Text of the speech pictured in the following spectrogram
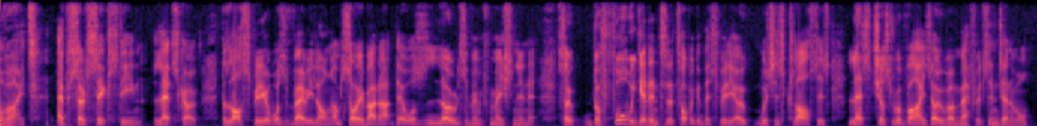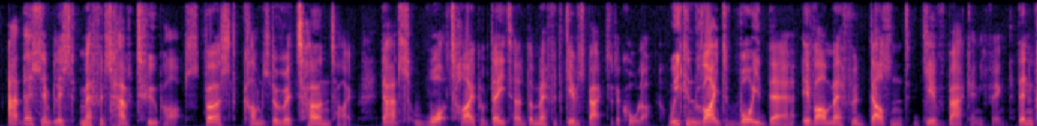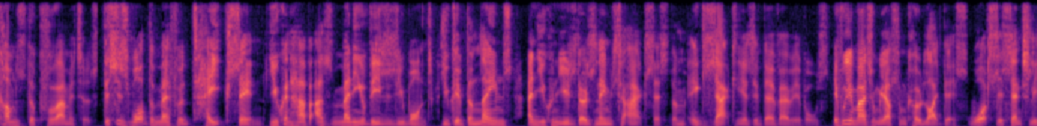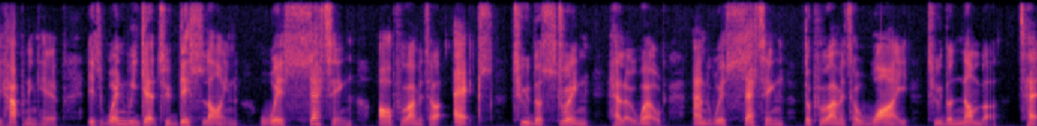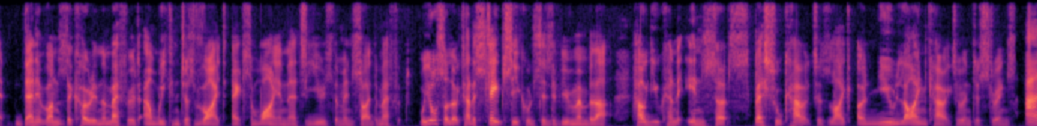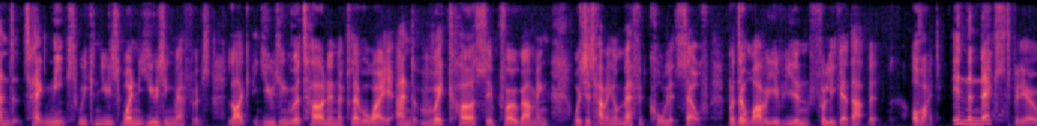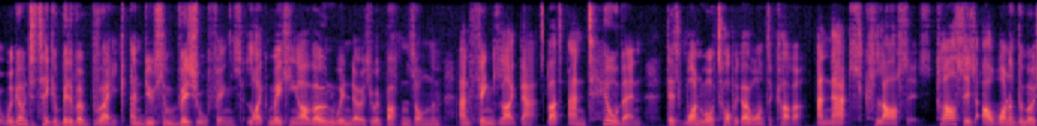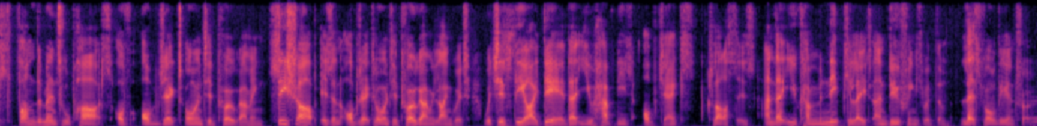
Alright, episode 16, let's go. The last video was very long, I'm sorry about that, there was loads of information in it. So, before we get into the topic of this video, which is classes, let's just revise over methods in general. At their simplest, methods have two parts. First comes the return type. That's what type of data the method gives back to the caller we can write void there if our method doesn't give back anything. Then comes the parameters. This is what the method takes in. You can have as many of these as you want. You give them names, and you can use those names to access them exactly as if they're variables. If we imagine we have some code like this, what's essentially happening here is when we get to this line, we're setting our parameter x to the string hello world, and we're setting the parameter y to the number 10. Then it runs the code in the method and we can just write x and y in there to use them inside the method. We also looked at escape sequences if you remember that. How you can insert special characters like a new line character into strings. And techniques we can use when using methods, like using return in a clever way and recursive programming, which is having a method call itself. But don't worry if you didn't fully get that bit. Alright, in the next video, we're going to take a bit of a break and do some visual things, like making our own windows with buttons on them, and things like that. But until then, there's one more topic I want to cover, and that's classes. Classes are one of the most fundamental parts of object-oriented programming. C-Sharp is an object-oriented programming language, which is the idea that you have these objects, classes, and that you can manipulate and do things with them. Let's roll the intro.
